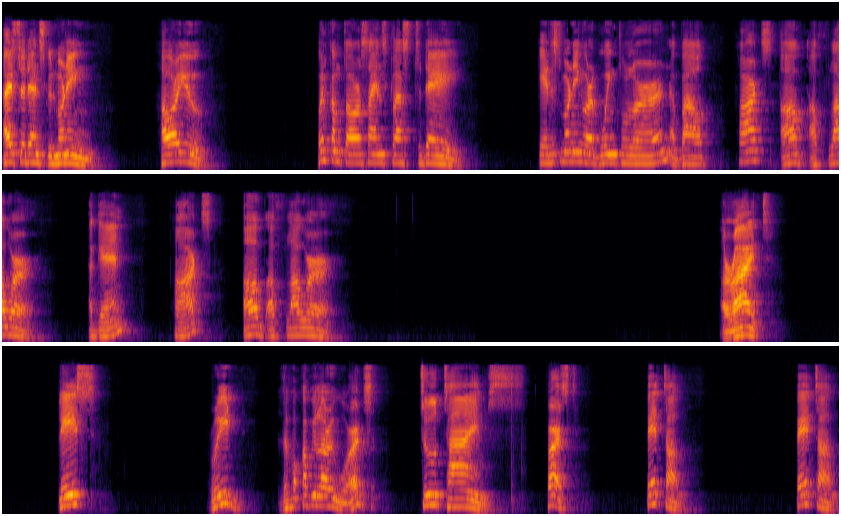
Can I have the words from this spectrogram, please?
Hi students, good morning. How are you? Welcome to our science class today. Okay, this morning we're going to learn about parts of a flower. Again, parts of a flower. All right. Please read the vocabulary words two times. First, petal, petal,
